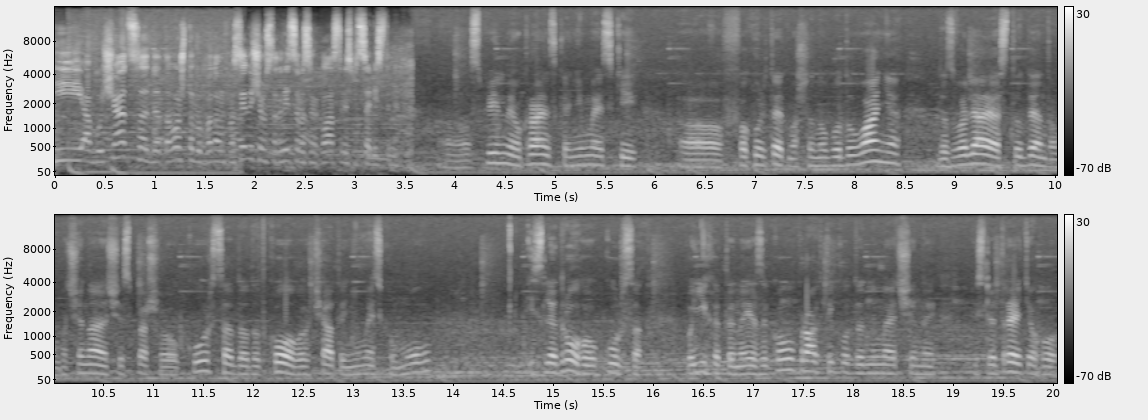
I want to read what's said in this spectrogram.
и обучаться для того, чтобы потом в последующем становиться высококлассными специалистами. Е, Спільний українсько-німецький е, факультет машинобудування дозволяє студентам, починаючи з першого курсу, додатково вивчати німецьку мову. Після другого курсу поїхати на язикову практику до Німеччини, після третього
